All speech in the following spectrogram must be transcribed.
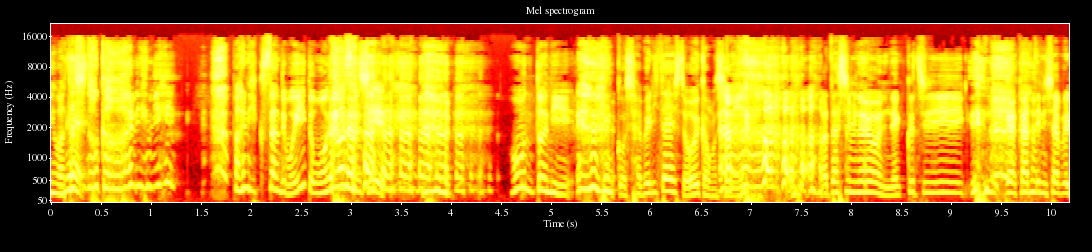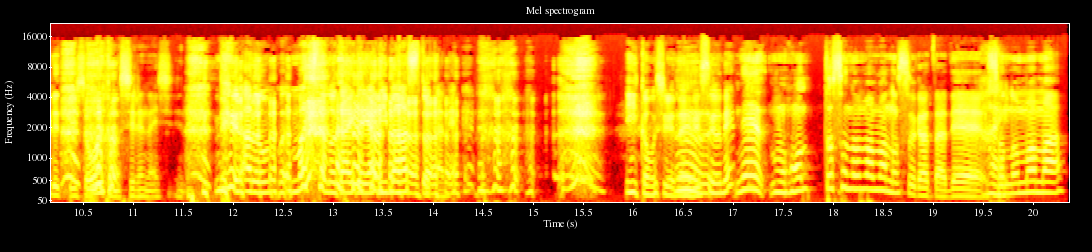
ね、私の代わりに、パニックさんでもいいと思いますし、本当に。結構喋りたい人多いかもしれない。私のようにね、口が勝手に喋るっていう人多いかもしれないし、ね。ね、あの、まマキさんの代打やりますとかね。いいかもしれないですよね。うんね、もうほんとそのままの姿で、はいそのまま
